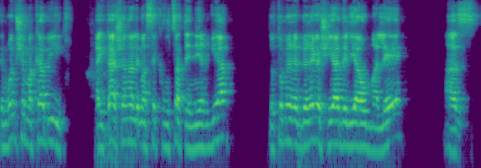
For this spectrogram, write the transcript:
אתם רואים שמכבי הייתה השנה למעשה קבוצת אנרגיה, זאת אומרת ברגע שיד אליהו מלא, אז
